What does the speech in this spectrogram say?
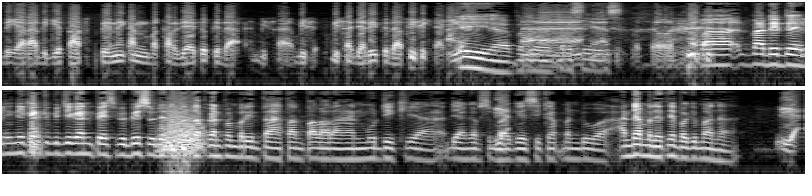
Di era digital seperti ini kan bekerja itu tidak bisa bisa, bisa jadi tidak fisik ya Kang ya. Iya, betul, Nah, persis. ya, betul. Pak Pak Deden, ini kan kebijakan PSBB sudah ditetapkan pemerintah tanpa larangan mudik ya, dianggap sebagai sikap mendua. Anda melihatnya bagaimana? Iya.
